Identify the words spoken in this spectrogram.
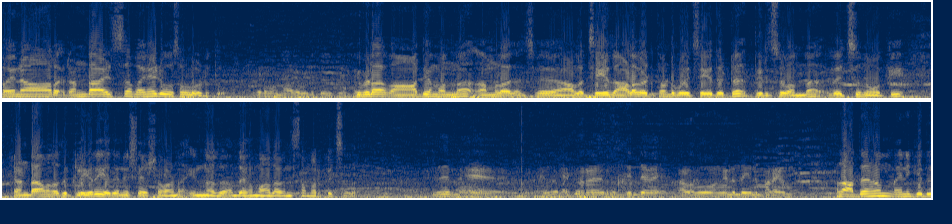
പതിനാറ് രണ്ടാഴ്ച പതിനേഴ് ദിവസമുള്ള എടുത്തു. ഇവിടെ ആദ്യം വന്ന് നമ്മൾ ചെയ്ത് അളവെടുത്തോണ്ട് പോയി ചെയ്തിട്ട് തിരിച്ചു വന്ന് വെച്ച് നോക്കി. രണ്ടാമത് അത് ക്ലിയർ ചെയ്തതിന് ശേഷമാണ് ഇന്നത് അദ്ദേഹം മാതാവിന് സമർപ്പിച്ചത്. അത് അദ്ദേഹം എനിക്കിത്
